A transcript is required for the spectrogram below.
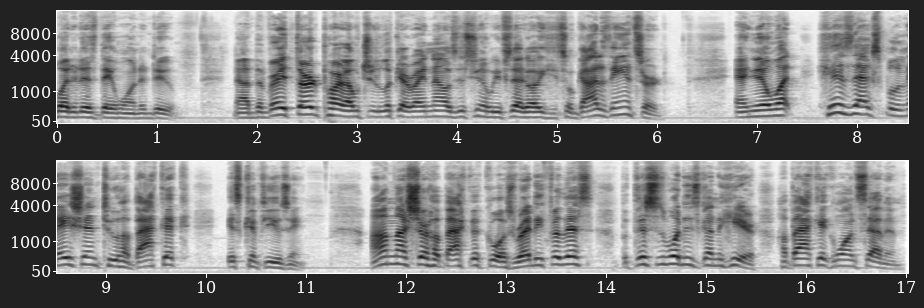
what it is they want to do. Now, the very third part I want you to look at right now is this you know, we've said, oh, so God has answered. And you know what? His explanation to Habakkuk is confusing. I'm not sure Habakkuk was ready for this, but this is what he's going to hear. Habakkuk 1 7.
